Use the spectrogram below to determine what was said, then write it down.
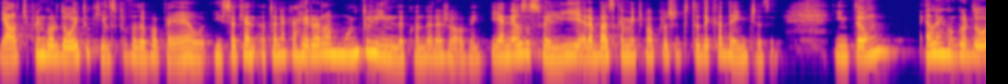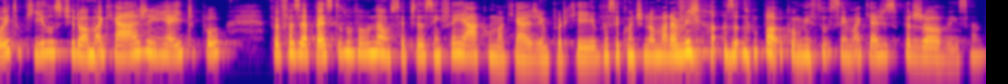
E ela, tipo, engordou 8 quilos pra fazer o papel. E só que a Tônia Carreiro era muito linda quando era jovem. E a Neuza Sueli era basicamente uma prostituta decadente, assim. Então, ela engordou 8 quilos, tirou a maquiagem, e aí, tipo, foi fazer a peça e todo mundo falou: não, você precisa se enfeiar com maquiagem, porque você continua maravilhosa no palco, mesmo sem maquiagem super jovem, sabe?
